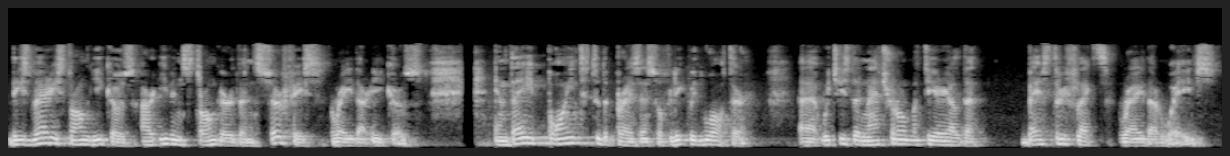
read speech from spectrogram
These very strong echoes are even stronger than surface radar echoes and they point to the presence of liquid water, uh, which is the natural material that best reflects radar waves.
